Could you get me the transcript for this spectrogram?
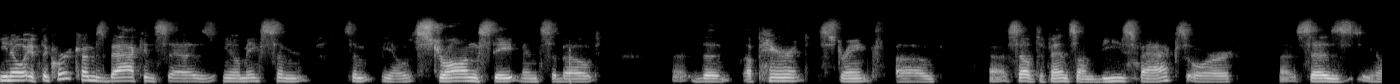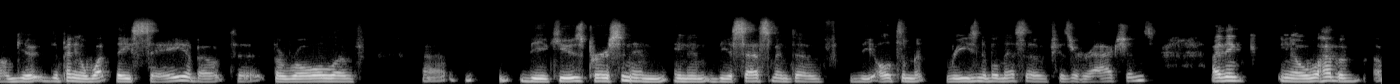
know, if the court comes back and says, you know, makes some some you know strong statements about uh, the apparent strength of uh, self defense on these facts, or uh, says, you know, depending on what they say about uh, the role of uh, the accused person in, in the assessment of the ultimate reasonableness of his or her actions, I think you know we'll have a, a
